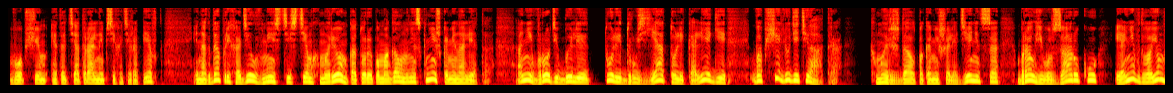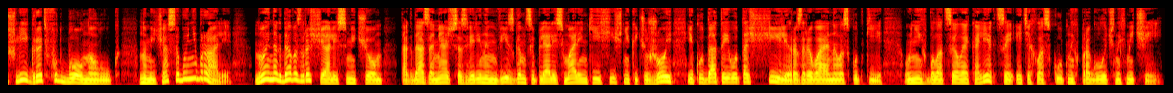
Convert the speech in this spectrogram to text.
В общем, этот театральный психотерапевт иногда приходил вместе с тем хмырем, который помогал мне с книжками на лето. Они вроде были то ли друзья, то ли коллеги, вообще люди театра. Хмырь ждал, пока Мишель оденется, брал его за руку, и они вдвоем шли играть в футбол на луг, но мяча с собой не брали, но иногда возвращались с мячом, Тогда за мяч со звериным визгом цеплялись маленькие хищник и чужой и куда-то его тащили, разрывая на лоскутки. У них была целая коллекция этих лоскутных прогулочных мечей.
